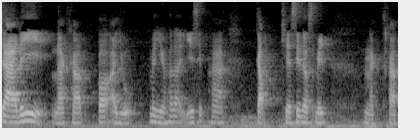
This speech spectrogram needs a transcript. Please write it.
จาร์รีนะครับ ก็อายุไม่เยอะเท่าไหร่ 25 กับเคซี่เดอร์สมิธนะครับ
